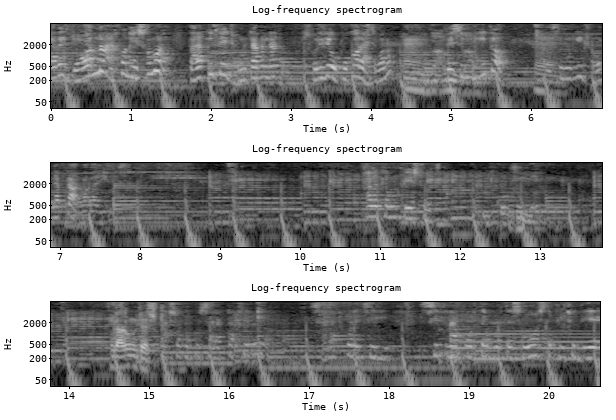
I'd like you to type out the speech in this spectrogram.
যাদের জ্বর না এখন এই সময় তারা কিন্তু এই ঝোলটা শরীরে উপকার আছে বলো। দেশি মুরগি তো? দেশি মুরগি ঝোল একটা আলাদা জিনিস তাহলে কেমন টেস্ট হয়েছে খুব সুন্দর। দারুণ টেস্ট তার সাথে একটু স্যালাডটা খেয়ে স্যালাড করেছি শীত না পড়তে পড়তে সমস্ত কিছু দিয়ে।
